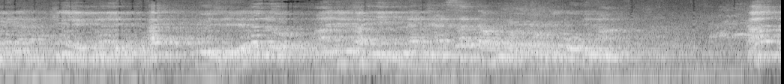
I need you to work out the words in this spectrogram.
وإلى كيف أي يزيل عن الميت نجاسته ويطهره منها هذا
